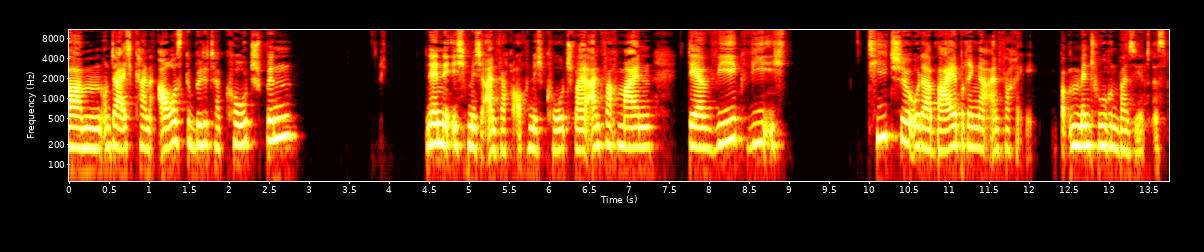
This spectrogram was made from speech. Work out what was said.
Ähm, und da ich kein ausgebildeter Coach bin, nenne ich mich einfach auch nicht Coach, weil einfach mein, der Weg, wie ich teache oder beibringe, einfach mentorenbasiert ist.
